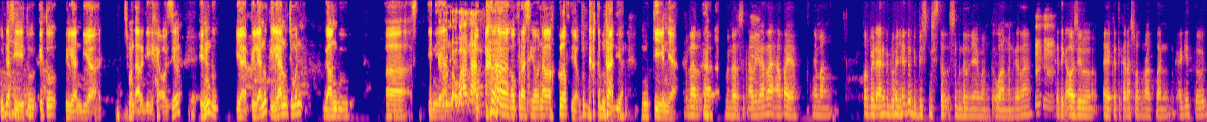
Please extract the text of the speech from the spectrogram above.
udah sih itu itu pilihan dia sementara di Ozil ini bu ya pilihan lu pilihan lu cuman ganggu eh, ini yang Keuangan. operasional klub ya udah kena dia. Mungkin ya. Benar benar sekali. Karena apa ya emang perbedaan keduanya itu di bisnis ter- sebenarnya emang keuangan. Karena Mm-mm. ketika Ozil eh ketika Rashford melakukan kayak gitu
